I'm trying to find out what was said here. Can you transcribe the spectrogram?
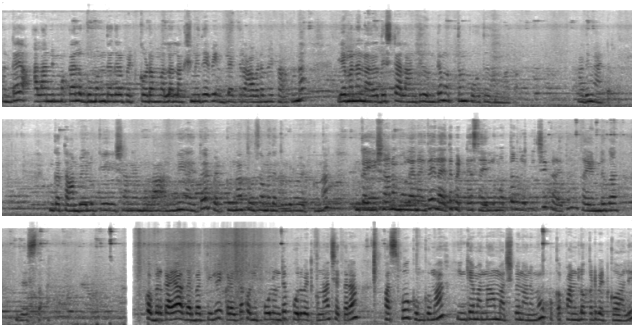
అంటే అలా నిమ్మకాయలు గుమ్మం దగ్గర పెట్టుకోవడం వల్ల లక్ష్మీదేవి ఇంట్లోకి రావడమే కాకుండా ఏమైనా నరదిష్ట అలాంటివి ఉంటే మొత్తం పోతుంది అనమాట అది మ్యాటర్ ఇంకా తాంబేలుకి ఈశాన్య మూల అన్నీ అయితే పెట్టుకున్నా తులసమ్మ దగ్గర కూడా పెట్టుకున్నా. ఇంకా ఈశాన్య మూలనైతే ఇలా అయితే పెట్టేస్తా. ఇల్లు మొత్తం చూపించి ఇక్కడైతే ఇంకా ఎండుగా చేస్తా. కొబ్బరికాయ అగరబత్తీలు ఇక్కడైతే కొన్ని పూలు ఉంటే పూలు పెట్టుకున్నా. చక్కెర పసుపు కుంకుమ ఇంకేమన్నా మర్చిపోయినానేమో ఒక పండ్లు ఒకటి పెట్టుకోవాలి.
